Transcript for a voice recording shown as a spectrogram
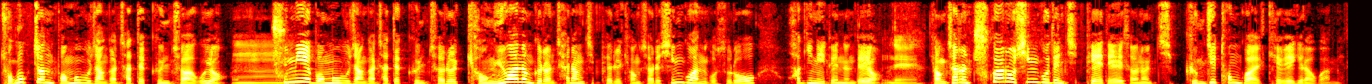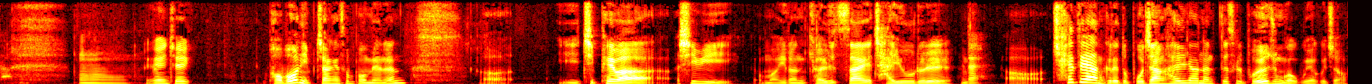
조국 전 법무부 장관 자택 근처하고요. 음. 추미애 법무부 장관 자택 근처를 경유하는 그런 차량 집회를 경찰에 신고한 것으로 확인이 됐는데요. 네. 경찰은 추가로 신고된 집회에 대해서는 집 금지 통과할 계획이라고 합니다. 어, 그러니까 이제 법원 입장에서 보면은 어, 이 집회와 시위 뭐 이런 결사의 자유를 네. 어, 최대한 그래도 보장하려는 뜻을 보여준 거고요. 그죠?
